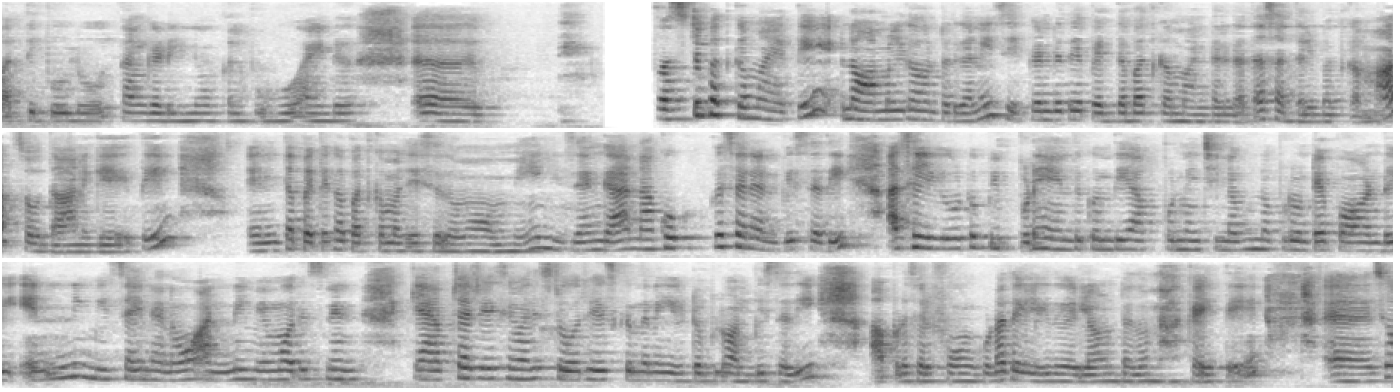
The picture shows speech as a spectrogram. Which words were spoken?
బంతి పూలు తంగడి నూకల పువ్వు అండ్ ఫస్ట్ బతుకమ్మ అయితే నార్మల్గా ఉంటుంది కానీ సెకండ్ అయితే పెద్ద బతుకమ్మ అంటారు కదా సద్దల బతుకమ్మ. సో దానికైతే ఎంత పెద్దగా బతుకమ్మ చేసేదో మా మమ్మీ. నిజంగా నాకు ఒక్కొక్కసారి అనిపిస్తుంది అసలు యూట్యూబ్ ఇప్పుడే ఎందుకుంది? అప్పుడు నేను చిన్నగా ఉన్నప్పుడు ఉంటే బాగుండు. ఎన్ని మిస్ అయినానో అన్ని మెమొరీస్ నేను క్యాప్చర్ చేసి మరి స్టోర్ చేసుకుందని యూట్యూబ్లో అనిపిస్తుంది. అప్పుడు అసలు ఫోన్ కూడా తెలియదు ఎలా ఉంటుందో నాకైతే. సో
